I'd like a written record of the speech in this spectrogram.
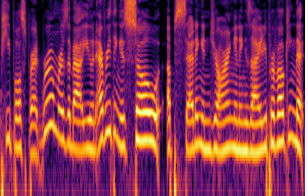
people spread rumors about you and everything is so upsetting and jarring and anxiety provoking that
